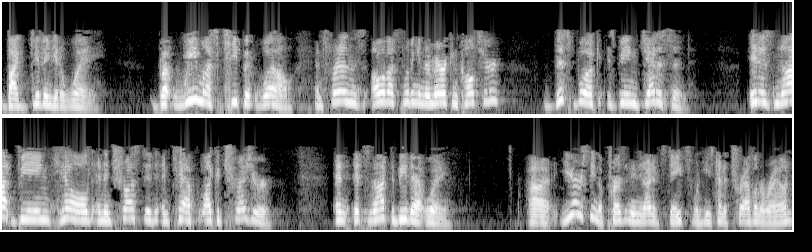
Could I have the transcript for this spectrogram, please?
by giving it away. But we must keep it well. And friends, all of us living in American culture, this book is being jettisoned. It is not being held and entrusted and kept like a treasure. And it's not to be that way. Uh, you ever seen the President of the United States when he's kind of traveling around?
